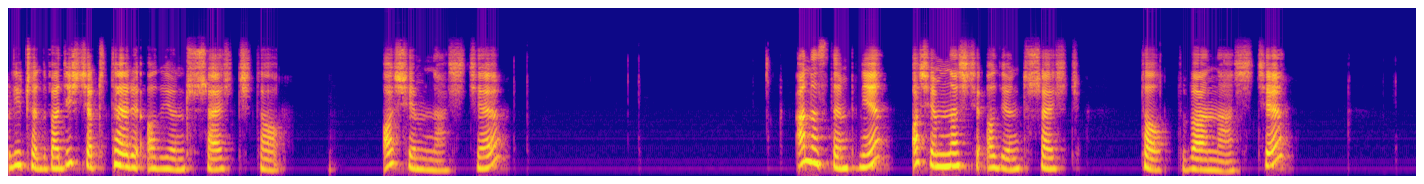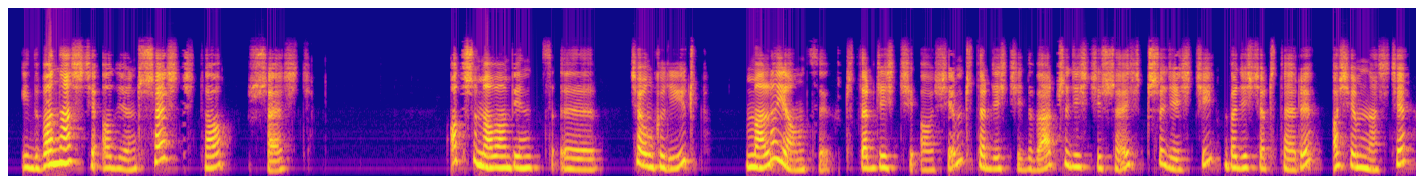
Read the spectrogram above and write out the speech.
Liczę 24 odjąć 6 to 18. A następnie 18 odjąć 6 to 12. I 12 odjąć 6 to 6. Otrzymałam więc y, ciąg liczb malejących 48, 42, 36, 30, 24, 18,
